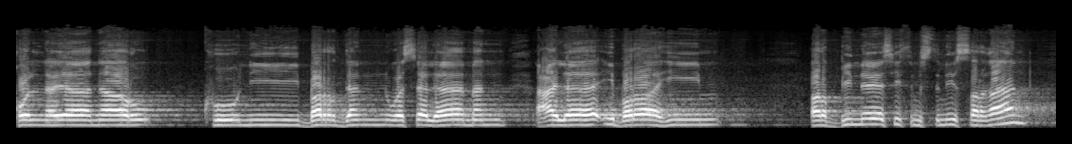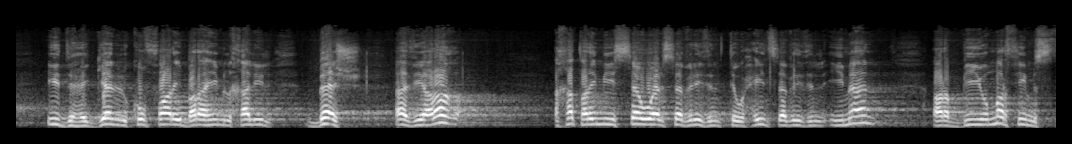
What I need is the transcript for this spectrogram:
قلنا يا نار كوني بردا وسلاما على إبراهيم. ربي الناس مستني الصرغان يدهقان الكفار إبراهيم الخليل باش هذه رغ خاطر يمي يساوال سافريث التوحيد سافريث الإيمان ربي يمر ثمست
